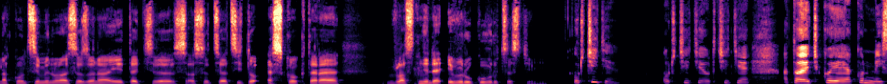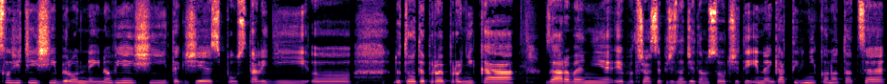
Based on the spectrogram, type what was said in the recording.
na konci minulé sezóny i teď s asociací to ESCO, které vlastně jde i v ruku v ruce s tím. Určitě. Určitě, určitě. A to Ečko je jako nejsložitější, bylo nejnovější, takže spousta lidí uh, do toho teprve proniká. Zároveň je potřeba si přiznat, že tam jsou určitý i negativní konotace,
